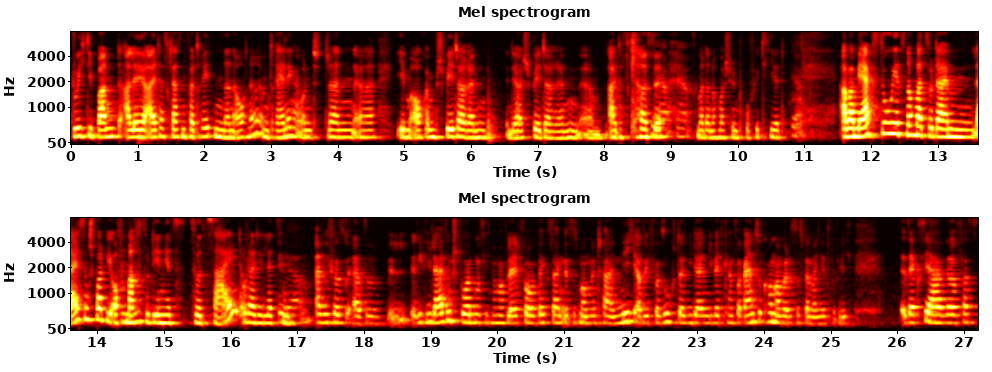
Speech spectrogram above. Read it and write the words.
durch die Band alle Altersklassen vertreten dann auch ne, im Training und dann äh, eben auch im späteren, in der späteren ähm, Altersklasse, ja, ja. dass man dann nochmal schön profitiert. Ja. Aber merkst du jetzt nochmal zu deinem Leistungssport, wie oft mhm. machst du den jetzt zur Zeit oder die letzten? Ja, also ich versuche, also richtig Leistungssport muss ich nochmal vielleicht vorweg sagen, ist es momentan nicht. Also ich versuche da wieder in die Wettkämpfe reinzukommen, aber das ist, wenn man jetzt wirklich sechs Jahre fast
